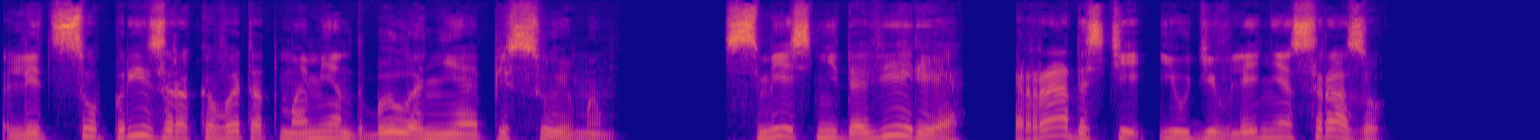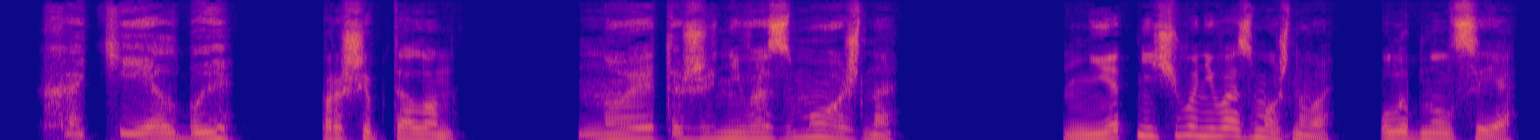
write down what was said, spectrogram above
Лицо призрака в этот момент было неописуемым. Смесь недоверия, радости и удивления сразу. «Хотел бы», — прошептал он, — «но это же невозможно». «Нет ничего невозможного», — улыбнулся я.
